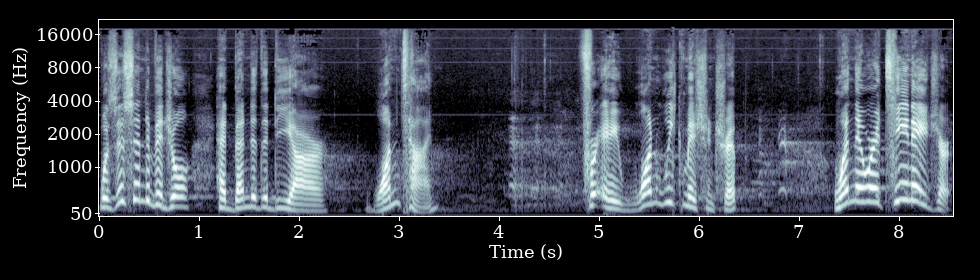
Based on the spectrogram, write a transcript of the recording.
was this individual had been to the DR one time for a one week mission trip when they were a teenager.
